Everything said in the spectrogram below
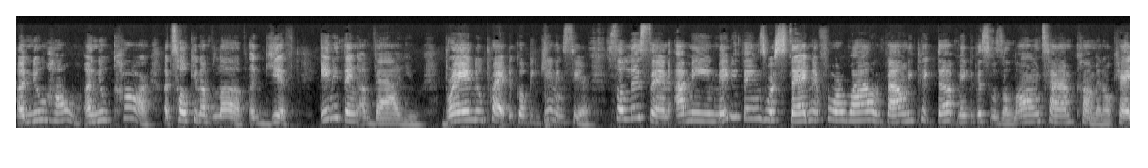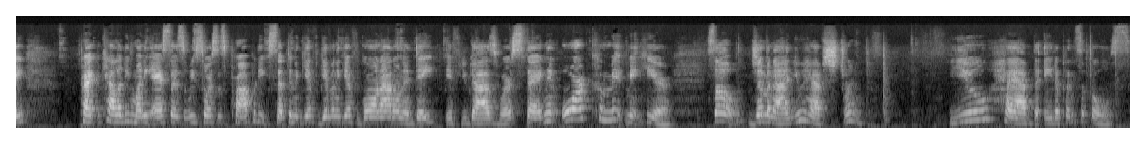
a new home, a new car, a token of love, a gift, anything of value. Brand new practical beginnings here. So listen, I mean, maybe things were stagnant for a while and finally picked up. Maybe this was a long time coming, okay? Practicality, money, assets, resources, property, accepting a gift, giving a gift, going out on a date if you guys were stagnant, or commitment here. So, Gemini, you have strength. You have the Eight of Pentacles.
